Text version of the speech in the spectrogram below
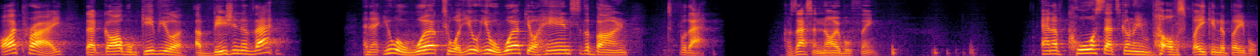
I pray that God will give you a, a vision of that and that you will work toward you, you will work your hands to the bone for that because that's a noble thing. And of course, that's going to involve speaking to people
